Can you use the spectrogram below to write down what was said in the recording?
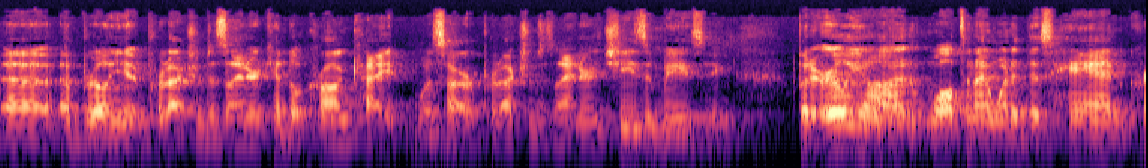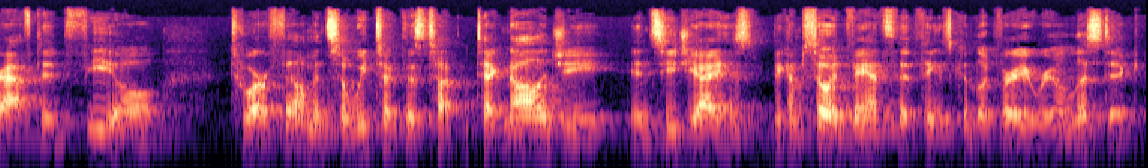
uh, a brilliant production designer. Kendal Cronkhite was our production designer, and she's amazing. But early on, Walt and I wanted this handcrafted feel to our film, and so we took this t- technology, and CGI has become so advanced that things could look very realistic.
